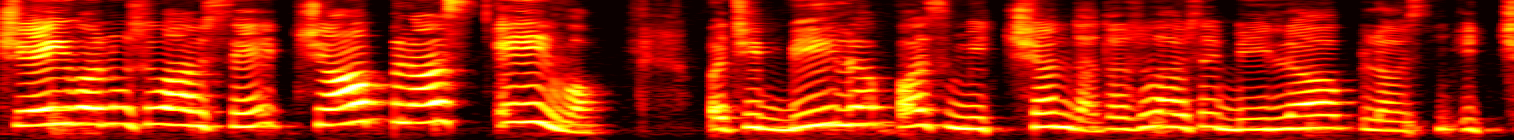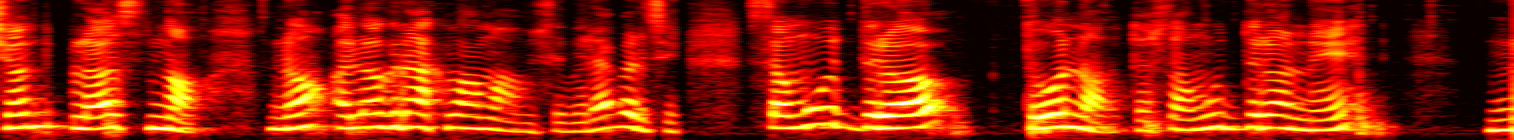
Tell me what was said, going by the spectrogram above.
ચૈવનું શું આવશે? ચ પ્લસ એવ. પછી બિલ પ્લસ મિચ્છંદ. તો શું આવશે? બિલ પ્લસ ઇચ્છંદ પ્લસ ન. ન અલગ રાખવામાં આવશે. બરાબર છે? સમુદ્ર તો ન. તો સમુદ્ર ને ન.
